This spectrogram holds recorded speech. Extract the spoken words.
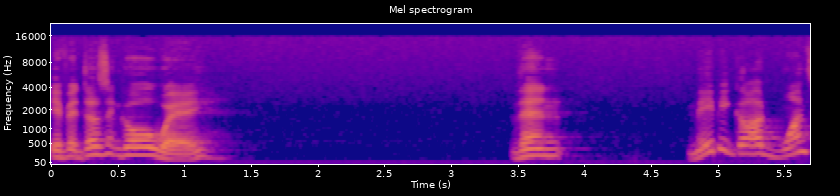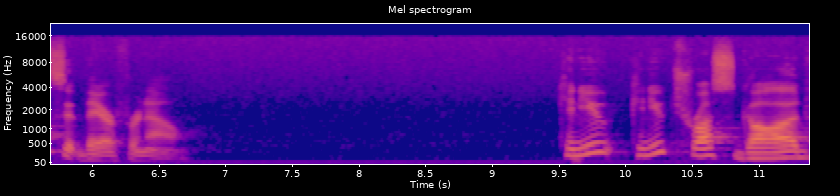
If it doesn't go away, then maybe God wants it there for now. Can you, can you trust God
